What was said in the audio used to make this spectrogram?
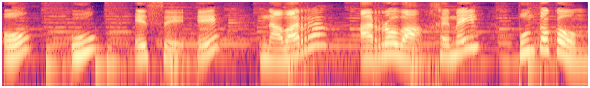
o u navarra arroba gmail.com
